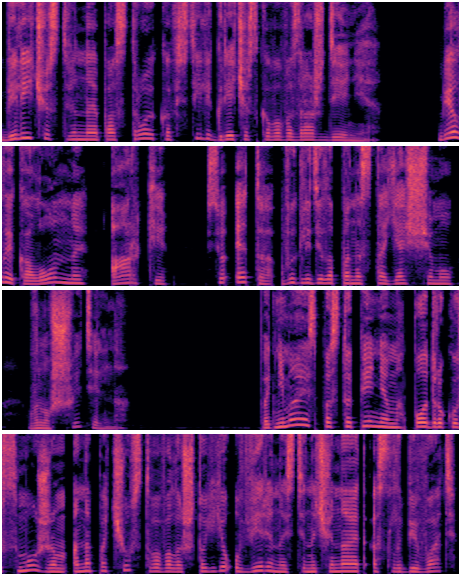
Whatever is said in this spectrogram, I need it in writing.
Величественная постройка в стиле греческого возрождения. Белые колонны, арки — все это выглядело по-настоящему внушительно. Поднимаясь по ступеням под руку с мужем, она почувствовала, что ее уверенность начинает ослабевать.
